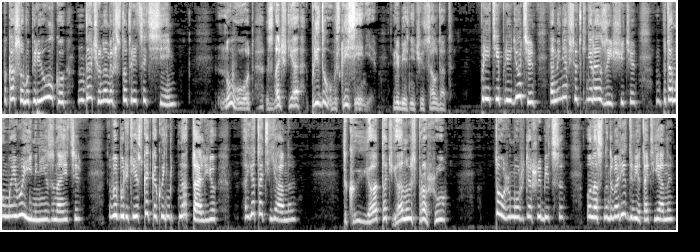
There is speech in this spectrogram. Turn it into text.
по косому переулку, дачу номер 137. — Ну вот, значит, я приду в воскресенье, — любезничает солдат. — Прийти придете, а меня все-таки не разыщете, потому моего имени не знаете. Вы будете искать какую-нибудь Наталью, а я Татьяна. — Так я Татьяну и спрошу. Тоже можете ошибиться. У нас на дворе две Татьяны.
